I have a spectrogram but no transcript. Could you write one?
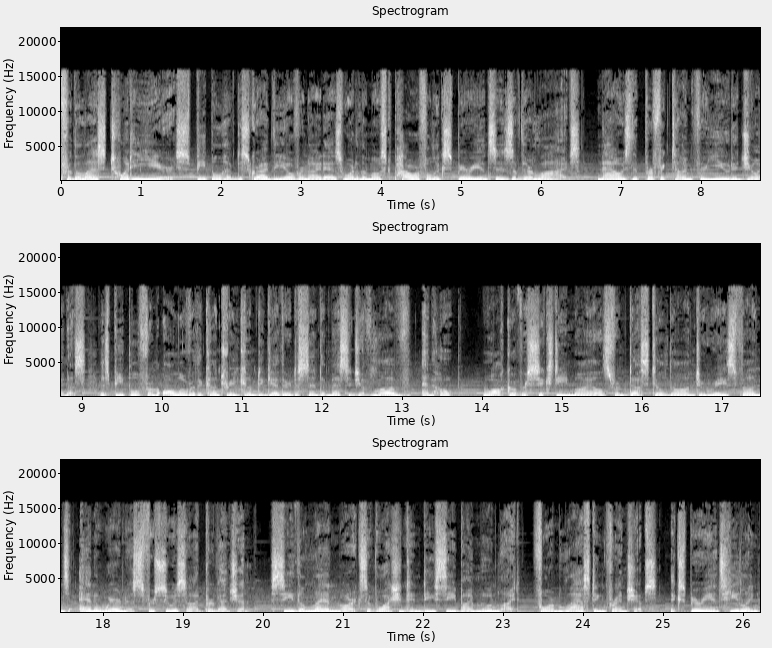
For the last 20 years, people have described the overnight as one of the most powerful experiences of their lives. Now is the perfect time for you to join us as people from all over the country come together to send a message of love and hope. Walk over 16 miles from dusk till dawn to raise funds and awareness for suicide prevention. See the landmarks of Washington, D.C. by moonlight, form lasting friendships, experience healing,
